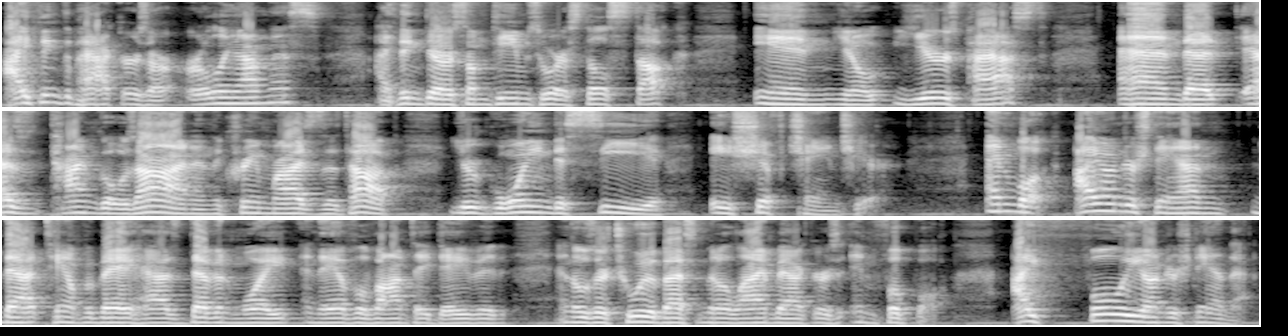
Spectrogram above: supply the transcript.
I think the Packers are early on this. I think there are some teams who are still stuck in, you know, years past and that as time goes on and the cream rises to the top, you're going to see a shift change here. And look, I understand that Tampa Bay has Devin White and they have Lavonte David, and those are two of the best middle linebackers in football. I fully understand that.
